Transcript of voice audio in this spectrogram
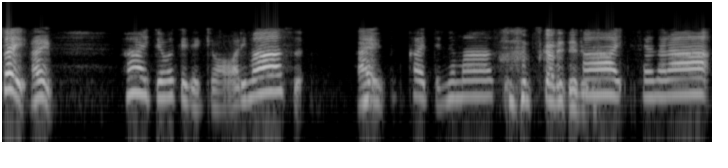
さい。はいはい。というわけで今日は終わります。はい。帰って寝ます。疲れてるはーい。さよなら。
